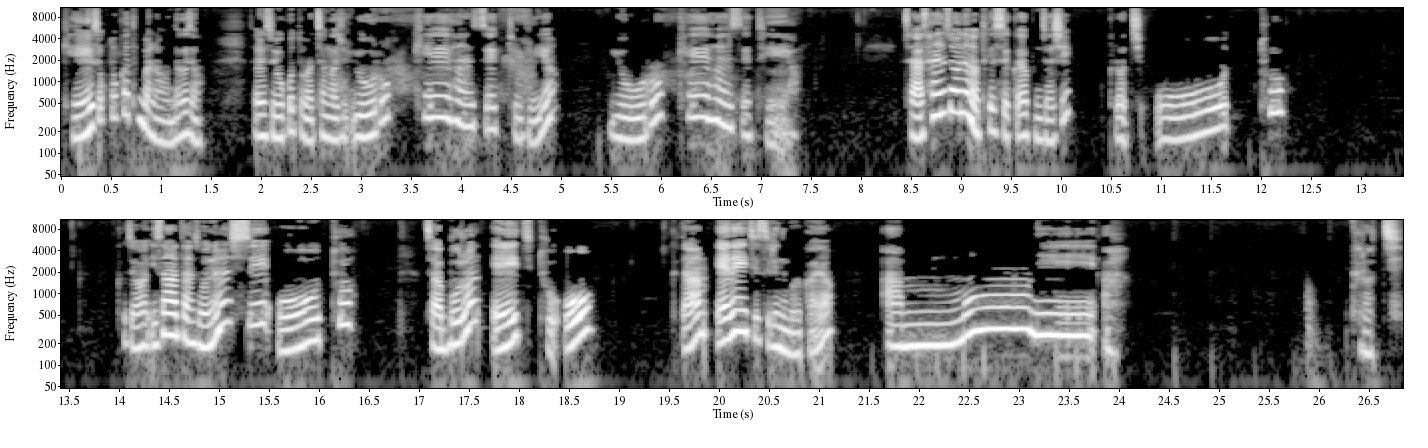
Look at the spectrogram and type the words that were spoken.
계속 똑같은 말 나온다. 그죠? 자, 그래서 요것도 마찬가지로 요렇게 한 세트고요. 요렇게 한 세트예요. 자, 산소는 어떻게 쓸까요? 분자식? 그렇지. O2 그죠? 이산화탄소는 CO2. 자, 물은 H2O. 그 다음 NH3는 뭘까요? 암모니아. 그렇지.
